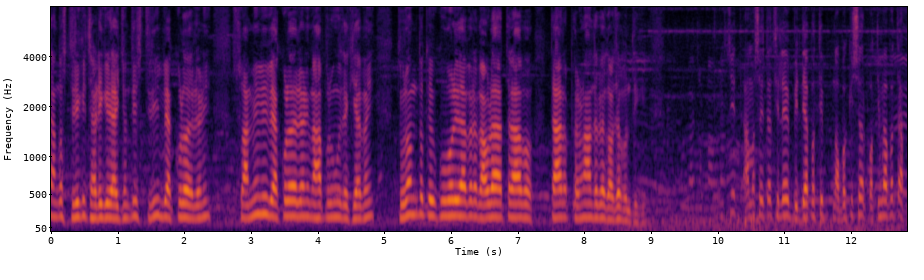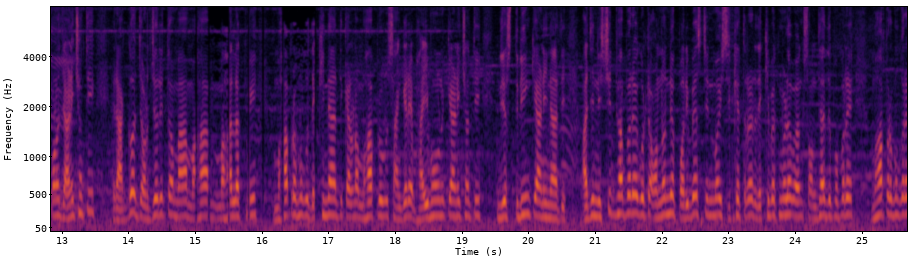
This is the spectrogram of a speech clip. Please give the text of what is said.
তাঁর স্ত্রীকে ছাড়ি যাইছেন স্ত্রী ব্যাকুল হলে স্বামী বি ব্যাকুল হলে মহাপ্রভু দেখা তুরন্ত কুভি ভাবে বাহুড়া যাত্রা হব তার প্রেরণা দেবে গজপন্থীকে ତାର ପ୍ରେରଣା ଦେବେ ଗଜପନ୍ଥୀକି ନିଶ୍ଚିତ ଆମ ସହିତ ଥିଲେ ବିଦ୍ୟାପତି ନବକିଶୋର ପ୍ରତିମାପତି ଆପଣ ଜାଣିଛନ୍ତି ରାଗ ଜର୍ଜରିତ ମା ମହା ମହାଲକ୍ଷ୍ମୀ ମହାପ୍ରଭୁଙ୍କୁ ଦେଖିନାହାନ୍ତି କାରଣ ମହାପ୍ରଭୁ ସାଙ୍ଗରେ ଭାଇ ଭଉଣୀକି ଆଣିଛନ୍ତି ନିଜ ସ୍ତ୍ରୀଙ୍କୁ ଆଣିନାହାନ୍ତି ଆଜି ନିଶ୍ଚିତ ଭାବରେ ଗୋଟେ ଅନନ୍ୟ ପରିବେଶ ଚିନ୍ମୟୀ ଶ୍ରୀକ୍ଷେତ୍ରରେ ଦେଖିବାକୁ ମିଳିବ ଏବଂ ସନ୍ଧ୍ୟା ଧୂପ ପରେ ମହାପ୍ରଭୁଙ୍କର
